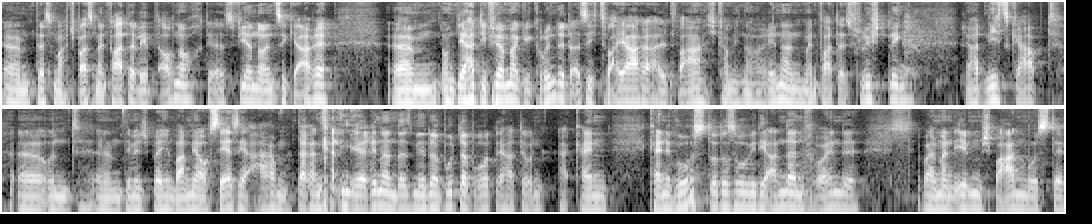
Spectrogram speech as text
ähm, das macht Spaß. Mein Vater lebt auch noch, der ist 94 Jahre ähm, und der hat die Firma gegründet, als ich zwei Jahre alt war. Ich kann mich noch erinnern, mein Vater ist Flüchtling er hat nichts gehabt äh, und äh, dementsprechend waren wir auch sehr, sehr arm. Daran kann ich mich erinnern, dass wir nur Butterbrote hatte und kein, keine Wurst oder so wie die anderen Freunde, weil man eben sparen musste.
